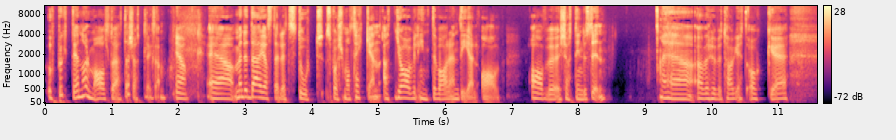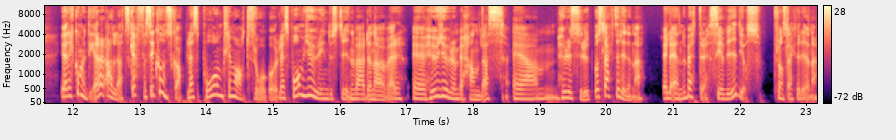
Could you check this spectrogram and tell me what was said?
uppbyggt, det är normalt att äta kött. Liksom. Ja. Eh, men det är där jag ställer ett stort spörsmålstecken. Att jag vill inte vara en del av, av köttindustrin eh, överhuvudtaget. Och, eh, jag rekommenderar alla att skaffa sig kunskap. Läs på om klimatfrågor, läs på om djurindustrin världen över. Eh, hur djuren behandlas, eh, hur det ser ut på slakterierna. Eller ännu bättre, se videos från slakterierna.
